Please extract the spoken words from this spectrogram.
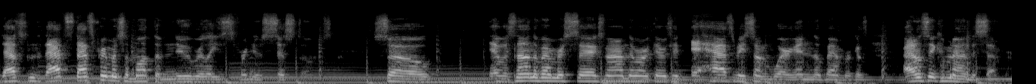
That's that's that's pretty much a month of new releases for new systems. So it was not November 6th, not November 13th, it has to be somewhere in November because I don't see it coming out in December.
